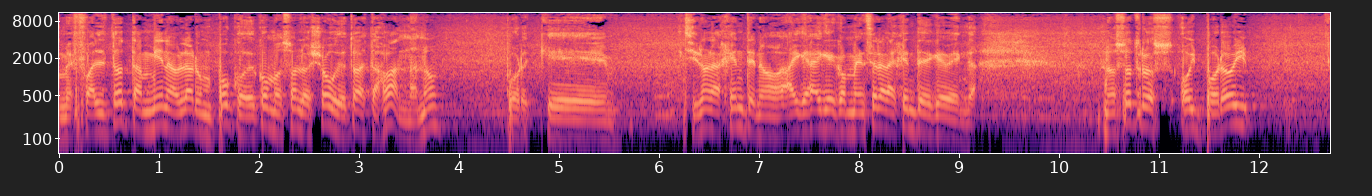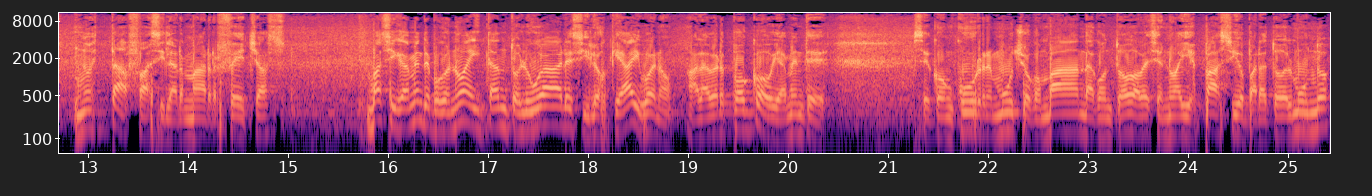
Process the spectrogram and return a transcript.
Me faltó también hablar un poco de cómo son los shows de todas estas bandas, ¿no? Porque si no la gente no, hay, hay que convencer a la gente de que venga. Nosotros hoy por hoy no está fácil armar fechas, básicamente porque no hay tantos lugares y los que hay, bueno, al haber poco, obviamente se concurre mucho con banda, con todo, a veces no hay espacio para todo el mundo,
